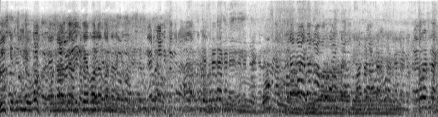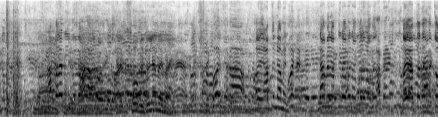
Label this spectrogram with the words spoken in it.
বিশ কেজির উপরে হব? পনেরো কেজি। কে বলে পনেরো কেজি? ছবি তুলে নয় ভাই। ভাই আপনি নামেন। নামেন আপনি নামেন আপনারা নামেন। ভাই আপনাদের তো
